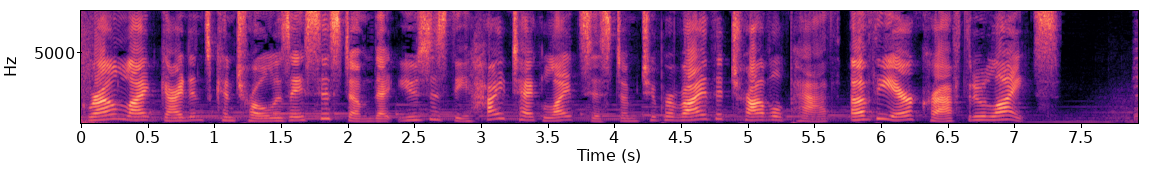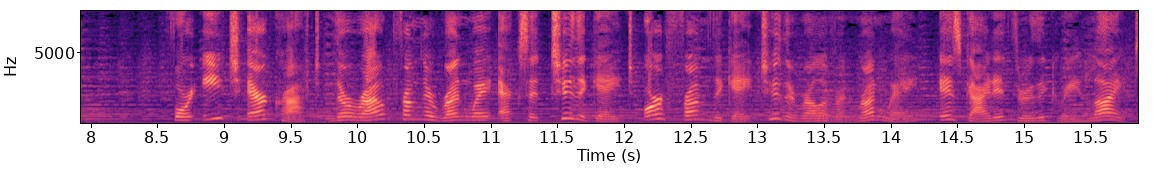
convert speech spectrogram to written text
Ground Light Guidance Control is a system that uses the high-tech light system to provide the travel path of the aircraft through lights. For each aircraft, the route from the runway exit to the gate or from the gate to the relevant runway is guided through the green light.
